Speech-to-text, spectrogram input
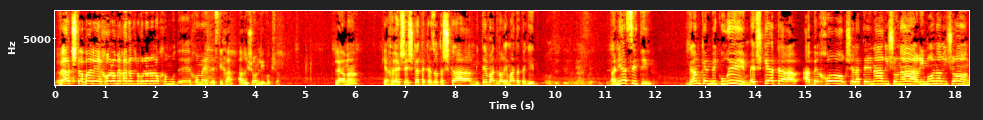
ועד שאתה בא לאכול, אומר לך הקדוש ברוך הוא, לא, לא, לא, חמוד, אה, חומד, אה, סליחה, הראשון לי בבקשה. למה? כי אחרי שהשקעת כזאת השקעה, מטבע הדברים, מה אתה תגיד? אני עשיתי. גם כן ביקורים, השקעת, הבכור של התאנה הראשונה, הרימון הראשון,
